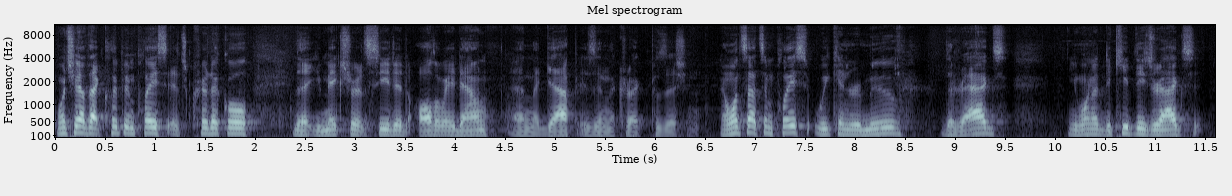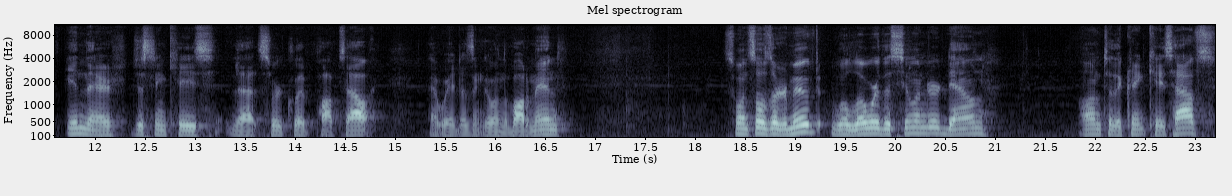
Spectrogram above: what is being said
Once you have that clip in place, it's critical that you make sure it's seated all the way down and the gap is in the correct position. Now once that's in place, we can remove the rags. You wanted to keep these rags in there just in case that circlip pops out. That way it doesn't go in the bottom end. So once those are removed, we'll lower the cylinder down onto the crankcase halves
